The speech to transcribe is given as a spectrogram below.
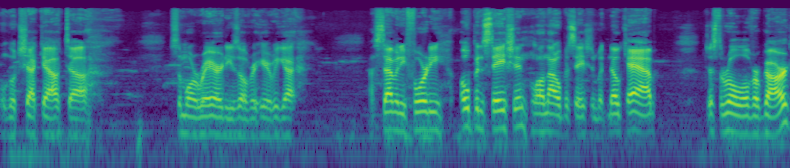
We'll go check out uh, some more rarities over here. We got a 7040 open station. Well, not open station, but no cab. Just the rollover guard.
